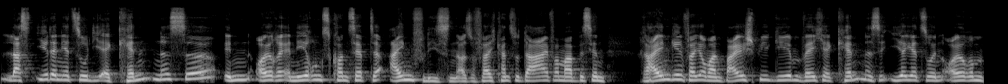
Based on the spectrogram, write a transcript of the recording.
lasst ihr denn jetzt so die Erkenntnisse in eure Ernährungskonzepte einfließen? Also vielleicht kannst du da einfach mal ein bisschen reingehen, vielleicht auch mal ein Beispiel geben, welche Erkenntnisse ihr jetzt so in eurem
